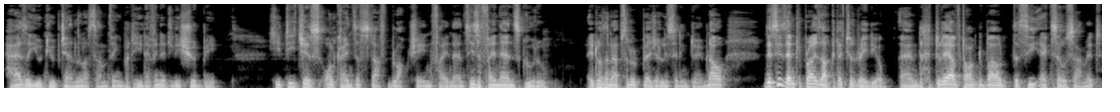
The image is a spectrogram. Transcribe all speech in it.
has a YouTube channel or something, but he definitely should be. He teaches all kinds of stuff, blockchain, finance. He's a finance guru. It was an absolute pleasure listening to him. Now, this is Enterprise Architecture Radio, and today I've talked about the CXO Summit.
